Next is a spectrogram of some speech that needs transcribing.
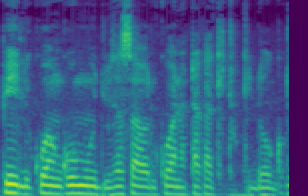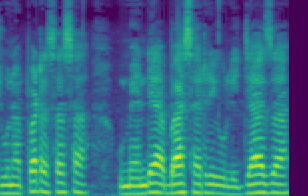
pia ilikuwa ngumu juu sasa walikuwa wanataka kitu kidogo. Juu unapata sasa umeendea basari, ulijaza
